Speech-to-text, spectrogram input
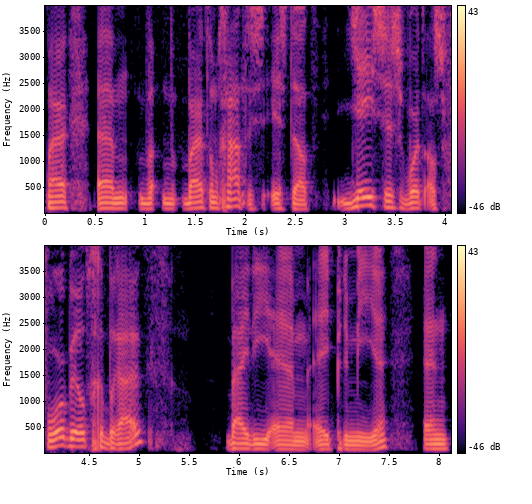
Maar ehm, wa- waar het om gaat is, is dat Jezus wordt als voorbeeld gebruikt bij die ehm, epidemieën. En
